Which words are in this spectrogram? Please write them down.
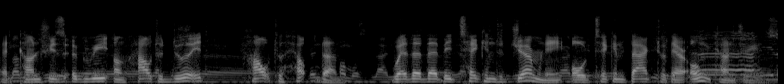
that countries agree on how to do it, how to help them, whether they be taken to Germany or taken back to their own countries.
